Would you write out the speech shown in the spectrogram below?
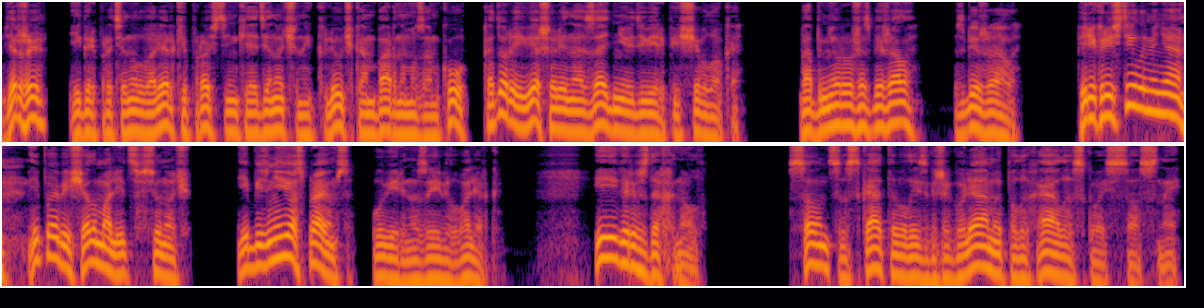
«Держи», — Игорь протянул Валерке простенький одиночный ключ к амбарному замку, который вешали на заднюю дверь пищеблока. «Баба Нюра уже сбежала?» «Сбежала. Перекрестила меня и пообещала молиться всю ночь. И без нее справимся», — уверенно заявил Валерка. Игорь вздохнул. Солнце скатывалось к «Жигулям» и полыхало сквозь сосны.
